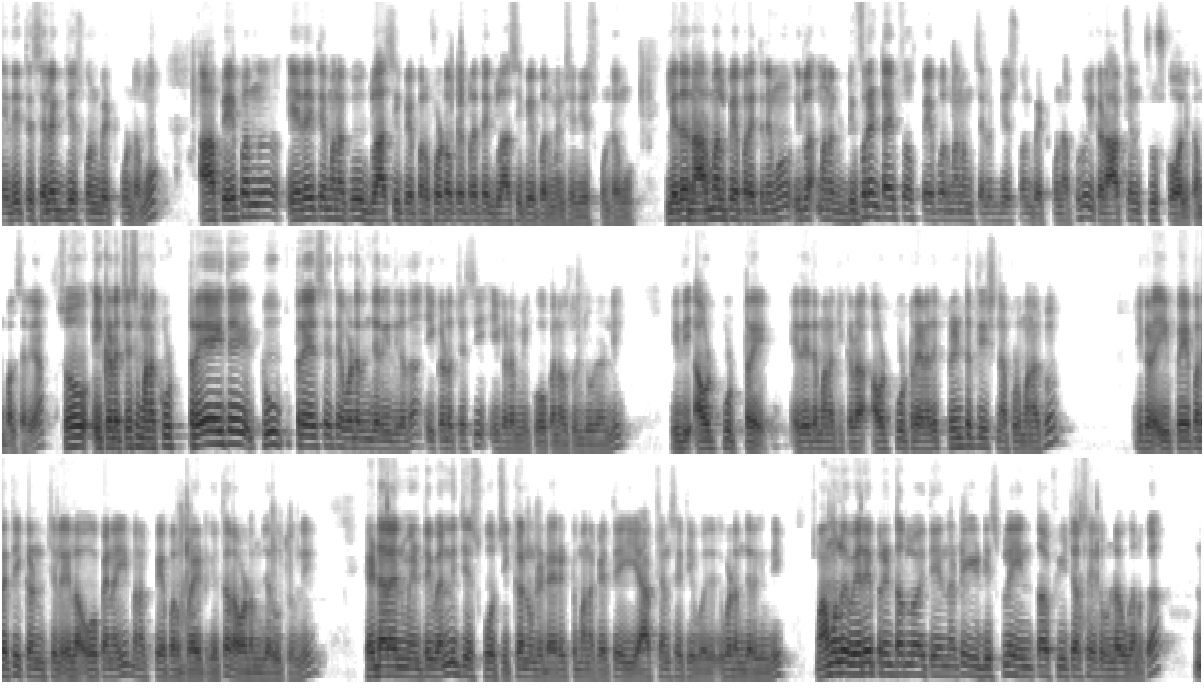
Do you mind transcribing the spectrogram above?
ఏదైతే సెలెక్ట్ చేసుకొని పెట్టుకుంటామో ఆ పేపర్ను ఏదైతే మనకు గ్లాసీ పేపర్ ఫోటో పేపర్ అయితే గ్లాసీ పేపర్ మెన్షన్ చేసుకుంటాము. లేదా నార్మల్ పేపర్ అయితేనేమో ఇట్లా మనకు డిఫరెంట్ టైప్స్ ఆఫ్ పేపర్ మనం సెలెక్ట్ చేసుకొని పెట్టుకున్నప్పుడు ఇక్కడ ఆప్షన్ చూసుకోవాలి కంపల్సరీగా. సో ఇక్కడ వచ్చేసి మనకు ట్రే అయితే టూ ట్రేస్ అయితే ఇవ్వడం జరిగింది కదా ఇక్కడ వచ్చేసి ఇక్కడ మీకు ఓపెన్ అవుతుంది చూడండి. ఇది అవుట్పుట్ ట్రే. ఏదైతే మనకి ఇక్కడ అవుట్పుట్ ట్రే అనేది ప్రింట్ తీసినప్పుడు మనకు ఇక్కడ ఈ పేపర్ అయితే ఇక్కడ నుంచి ఇలా ఓపెన్ అయ్యి మనకు పేపర్ బ్రైట్గా అయితే రావడం జరుగుతుంది. హెడ్ అలైన్మెంట్ ఇవన్నీ చేసుకోవచ్చు. ఇక్కడ నుండి డైరెక్ట్ మనకైతే ఈ ఆప్షన్స్ అయితే ఇవ్వడం జరిగింది. మామూలుగా వేరే ప్రింటర్లో అయితే ఏంటంటే ఈ డిస్ప్లే ఇంత ఫీచర్స్ అయితే ఉండవు కనుక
